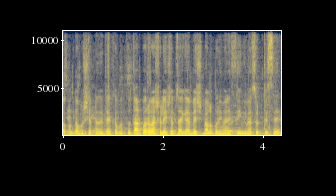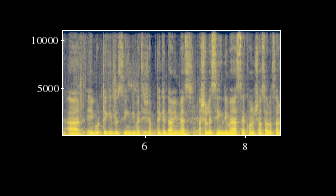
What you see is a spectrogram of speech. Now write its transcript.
তখন তো অবশ্যই আপনাদের দেখাবো। তো তারপরেও আসলে এইসব জায়গায় বেশ ভালো পরিমাণে চিংড়ি মাছ উঠতেছে। আর এই মুহূর্তে কিন্তু চিংড়ি মাছই সব থেকে দামি মাছ। আসলে চিংড়ি মাছ এখন সচরাচর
